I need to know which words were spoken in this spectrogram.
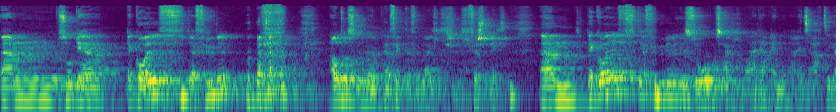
Ähm, so der, der Golf, der Flügel. Autos sind ein perfekter Vergleich, ich, ich verspreche es. Ähm, der Golf, der Flügel ist so, sage ich mal, der 1,80er,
